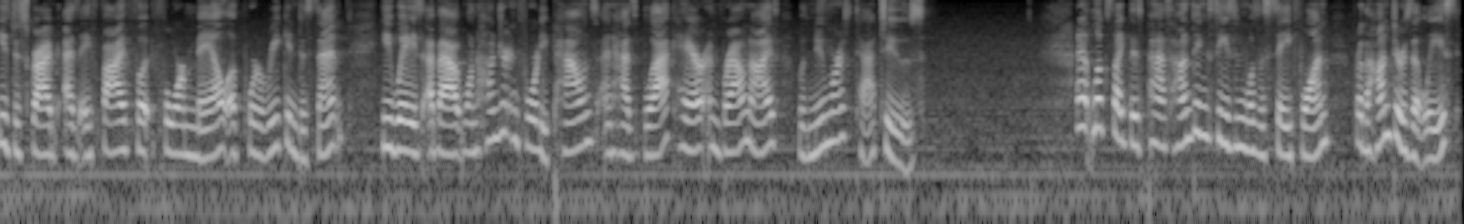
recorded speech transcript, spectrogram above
He's described as a 5'4 male of Puerto Rican descent. He weighs about 140 pounds and has black hair and brown eyes with numerous tattoos. And it looks like this past hunting season was a safe one, for the hunters at least.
